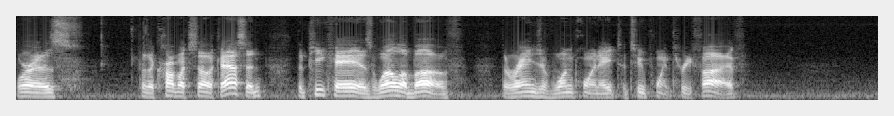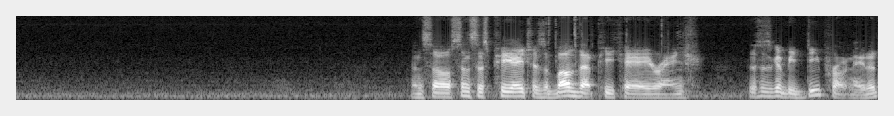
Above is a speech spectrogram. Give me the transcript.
Whereas for the carboxylic acid, the pKa is well above the range of 1.8 to 2.35. And so since this pH is above that pKa range, this is going to be deprotonated.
